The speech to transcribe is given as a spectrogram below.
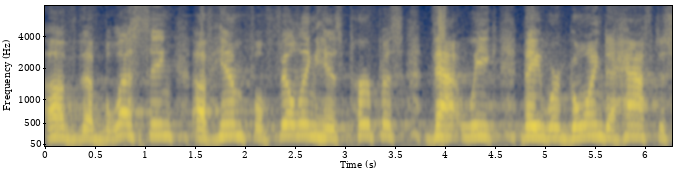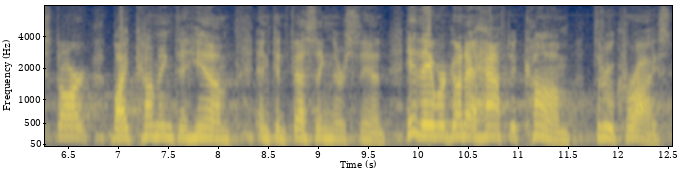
of the blessing of him fulfilling his purpose that week, they were going to have to start by coming to him and confessing their sin. Hey, they were going to have to come through Christ.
